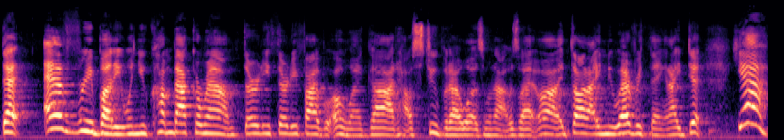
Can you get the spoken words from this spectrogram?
That everybody, when you come back around 30, 35, oh my God, how stupid I was when I was like, oh, I thought I knew everything. And I did. Yeah,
